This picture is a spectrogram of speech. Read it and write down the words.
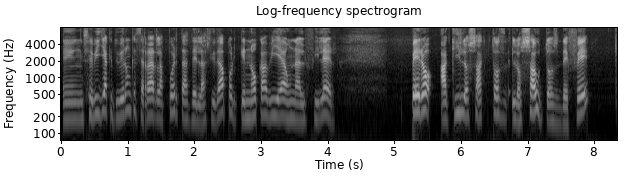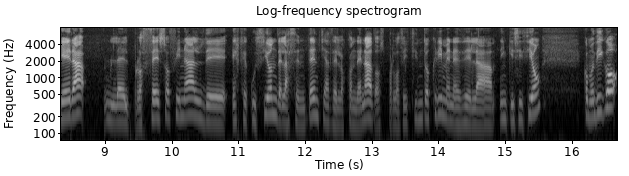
en Sevilla que tuvieron que cerrar las puertas de la ciudad porque no cabía un alfiler. Pero aquí los actos, los autos de fe, que era el proceso final de ejecución de las sentencias de los condenados por los distintos crímenes de la Inquisición, como digo,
